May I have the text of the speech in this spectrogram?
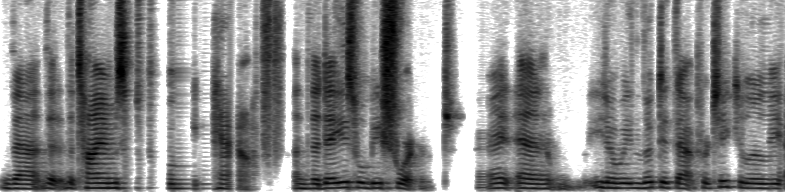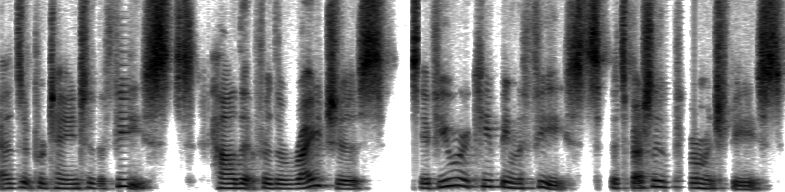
that the, the times will be half and the days will be shortened right? And you know we looked at that particularly as it pertained to the feasts how that for the righteous if you were keeping the feasts especially the pilgrimage feasts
